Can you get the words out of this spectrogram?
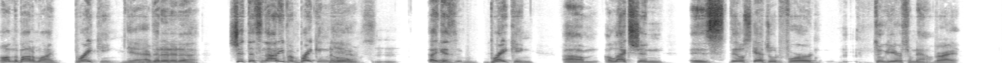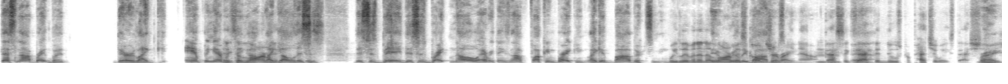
on the bottom line, breaking, Yeah, da da da da, shit that's not even breaking Yeah. news. Mhm. Like Yeah. it's breaking. Um, election is still scheduled for two years from now. Right. That's not break, but they're like amping everything up. Like, yo, this It's- is this is big, this is break. No, everything's not fucking breaking. Like it bothers me. We live in an alarmist really culture bothers me. right now. Mhm. That's exactly the news perpetuates that shit. Right.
